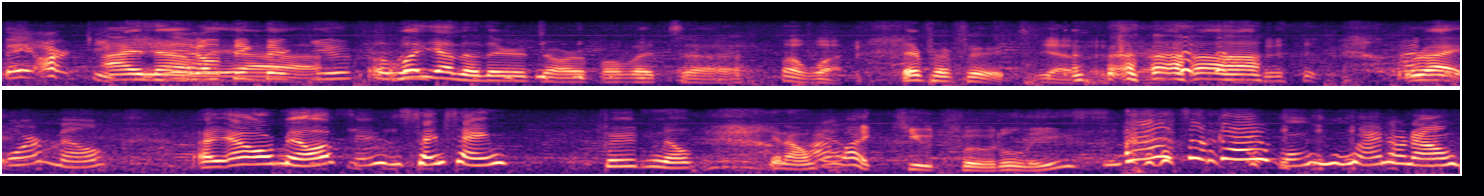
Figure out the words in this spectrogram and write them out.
They are cute. I know. You don't think they're cute? Well, yeah, no, they're adorable, but uh, well, what? They're for food. Yeah, that's right. right. Or milk. Uh, yeah, or milk. Same, same. Food, milk. You know. I like cute food, Elise. That's okay. Mm, I don't know.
